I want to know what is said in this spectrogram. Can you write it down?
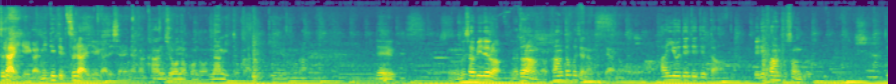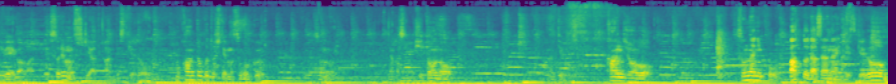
辛い映画見てて辛い映画でしたねなんか感情のこの波とかっていうのが。でムサビデラドランが監督じゃなくてあの俳優で出てた「エレファントソング」っていう映画があってそれも好きやったんですけど監督としてもすごくそのなんかその人のていうんでしょう感情をそんなにこうバッと出さないんですけど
